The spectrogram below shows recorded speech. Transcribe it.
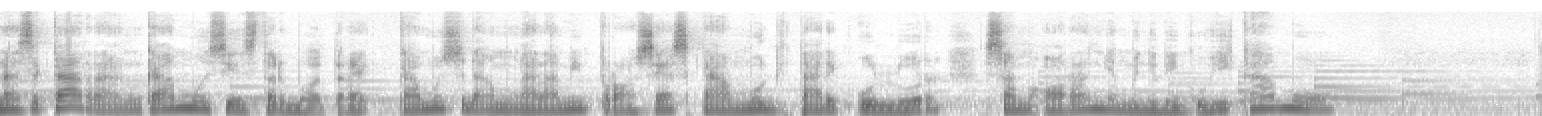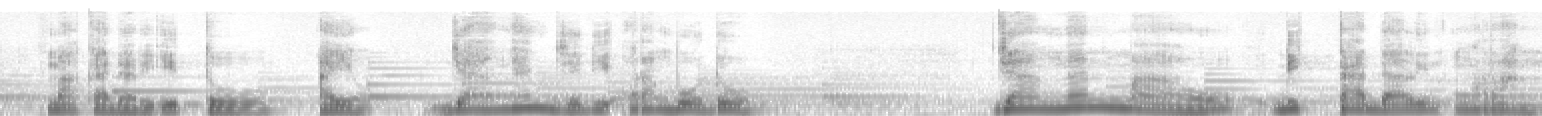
Nah sekarang kamu Sister Botrek, kamu sedang mengalami proses kamu ditarik ulur sama orang yang menyelingkuhi kamu. Maka dari itu, ayo, jangan jadi orang bodoh Jangan mau dikadalin orang.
